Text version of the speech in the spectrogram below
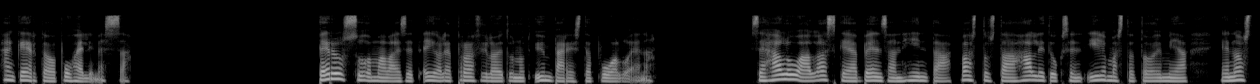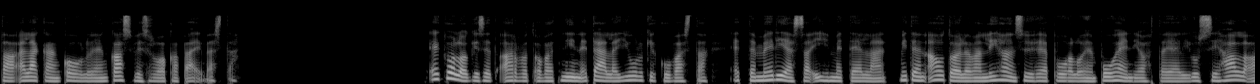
hän kertoo puhelimessa. Perussuomalaiset ei ole profiloitunut ympäristöpuolueena. Se haluaa laskea bensan hintaa, vastustaa hallituksen ilmastotoimia ja nostaa äläkään koulujen kasvisruokapäivästä. Ekologiset arvot ovat niin etäällä julkikuvasta, että mediassa ihmetellään, miten autoilevan lihansyöjäpuolueen puheenjohtaja Jussi halla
